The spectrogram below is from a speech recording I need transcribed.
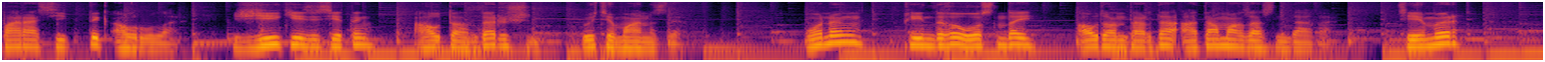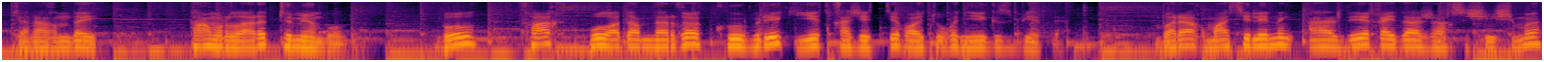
параситтік аурулар жиі кездесетін аудандар үшін өте маңызды. Оның қиындығы осындай аудандарда адам ағзасындағы темір жаңағындай тамырлары төмен болды. Бұл факт бұл адамдарға көбірек ет қажет деп айтуға негіз берді. Бірақ мәселенің әлде қайда жақсы шешімі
